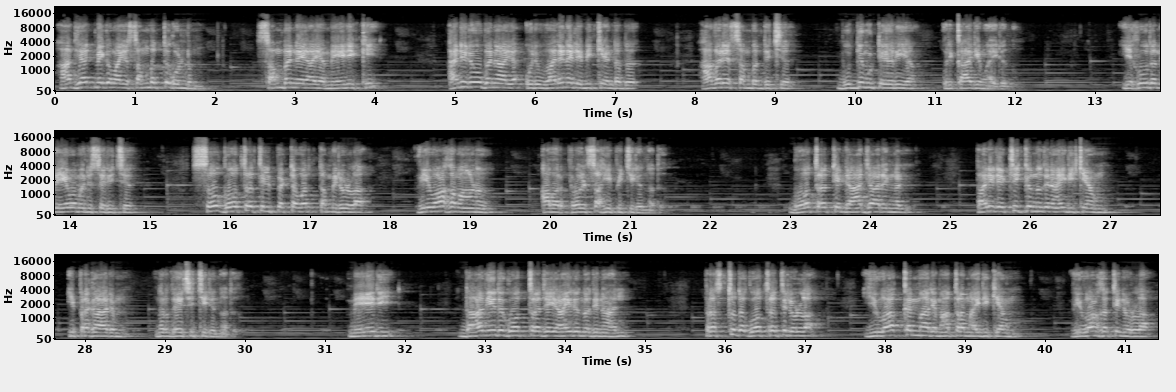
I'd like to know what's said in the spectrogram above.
ആധ്യാത്മികമായ സമ്പത്ത് കൊണ്ടും സമ്പന്നയായ മേരിക്ക് അനുരൂപനായ ഒരു വരനെ ലഭിക്കേണ്ടത് അവരെ സംബന്ധിച്ച് ബുദ്ധിമുട്ടേറിയ ഒരു കാര്യമായിരുന്നു. യഹൂദ നിയമമനുസരിച്ച് സ്വഗോത്രത്തിൽപ്പെട്ടവർ തമ്മിലുള്ള വിവാഹമാണ് അവർ പ്രോത്സാഹിപ്പിച്ചിരുന്നത്. ഗോത്രത്തിന്റെ ആചാരങ്ങൾ പരിരക്ഷിക്കുന്നതിനായിരിക്കാം ഇപ്രകാരം നിർദ്ദേശിച്ചിരുന്നത്. മേരി ദാവീദ് ഗോത്രജയായിരുന്നതിനാൽ പ്രസ്തുത ഗോത്രത്തിലുള്ള യുവാക്കന്മാരെ മാത്രമായിരിക്കാം വിവാഹത്തിനുള്ള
